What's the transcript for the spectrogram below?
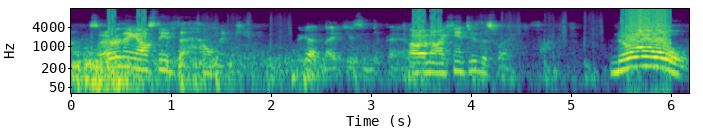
Okay, so everything else needs the helmet key. They got Nikes in Japan. Oh no, I can't do this way. Fuck. No.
